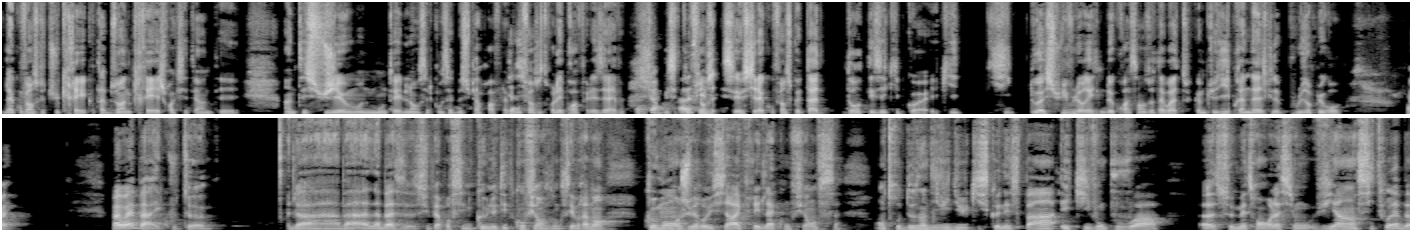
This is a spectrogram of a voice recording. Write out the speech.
la confiance que tu crées, quand tu as besoin de créer, je crois que c'était un de tes, un de tes sujets au moment de monter, de lancer le concept de super prof, la confiance entre les profs et les élèves. Ah, c'est aussi la confiance que tu as dans tes équipes, quoi, et qui, qui doit suivre le rythme de croissance de ta boîte. Comme tu dis, ils prennent des risques de plus en plus gros. Ouais. Ouais, ouais, bah écoute, euh, la, bah, la base super prof, c'est une communauté de confiance. Donc c'est vraiment comment je vais réussir à créer de la confiance entre deux individus qui se connaissent pas et qui vont pouvoir se mettre en relation via un site web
